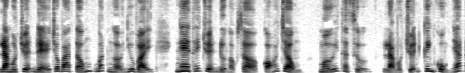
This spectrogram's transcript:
là một chuyện để cho ba Tống bất ngờ như vậy, nghe thấy chuyện Đường Ngọc Sở có chồng mới thật sự là một chuyện kinh khủng nhất.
